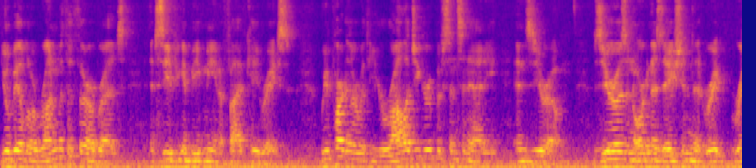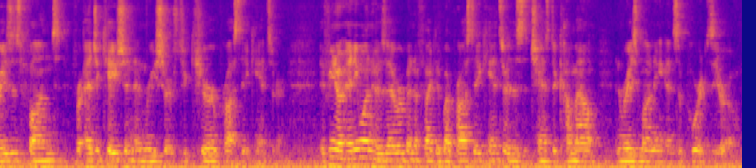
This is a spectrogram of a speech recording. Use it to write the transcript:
You'll be able to run with the thoroughbreds and see if you can beat me in a 5K race. We partner with the Urology Group of Cincinnati and Zero. Zero is an organization that ra- raises funds for education and research to cure prostate cancer. If you know anyone who's ever been affected by prostate cancer, this is a chance to come out and raise money and support Zero.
